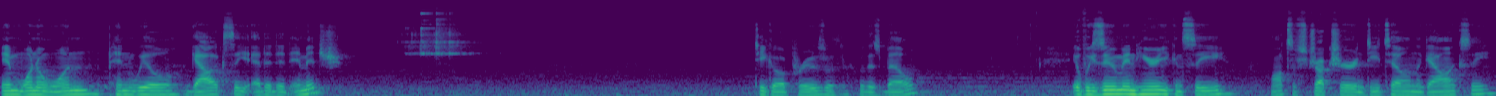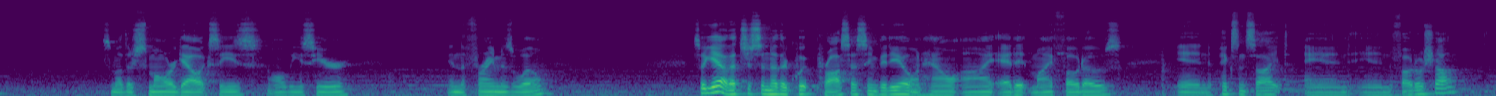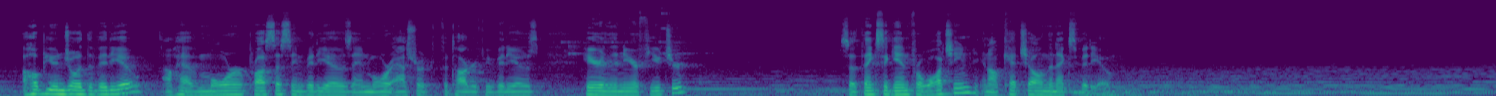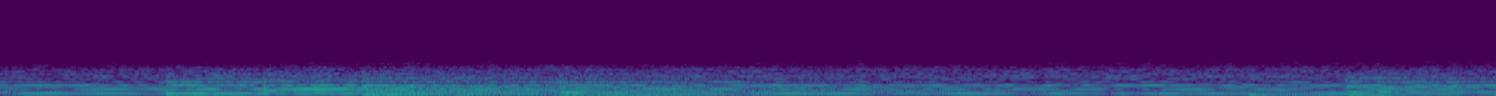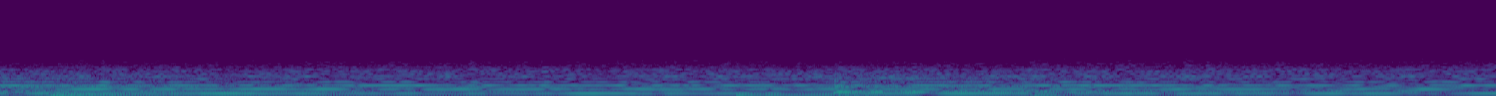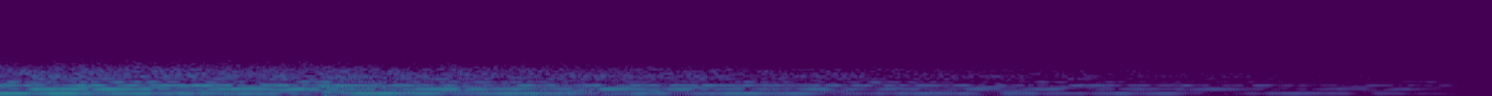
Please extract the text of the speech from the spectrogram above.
M101 Pinwheel Galaxy edited image. Tico approves with, with his bell. If we zoom in here, you can see lots of structure and detail in the galaxy. Some other smaller galaxies, all these here in the frame as well. So yeah, that's just another quick processing video on how I edit my photos in PixInsight and in Photoshop. I hope you enjoyed the video. I'll have more processing videos and more astrophotography videos here in the near future. So thanks again for watching, and I'll catch y'all in the next video.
